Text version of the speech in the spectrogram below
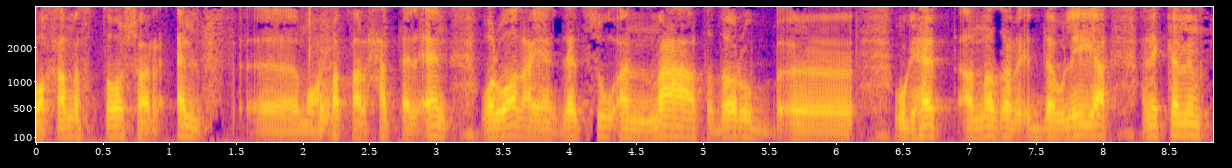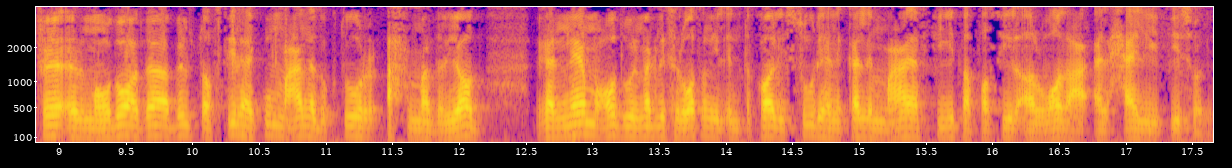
و15000 معتقل حتى الآن. والوضع يزداد سوءا مع تضارب وجهات النظر الدولية. هنتكلم في الموضوع ده بالتفصيل. هيكون معانا دكتور أحمد رياض غنام عضو المجلس الوطني الانتقالي السوري. هنتكلم معاه في تفاصيل الوضع الحالي في سوريا.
